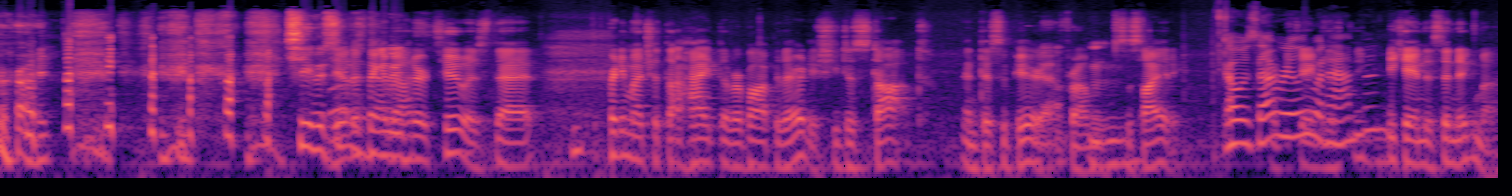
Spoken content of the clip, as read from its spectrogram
right. she was. the she other was thing gonna be- about her too is that pretty much at the height of her popularity, she just stopped and disappeared Yeah. from society. Oh, is that really what this- happened? Became this enigma.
